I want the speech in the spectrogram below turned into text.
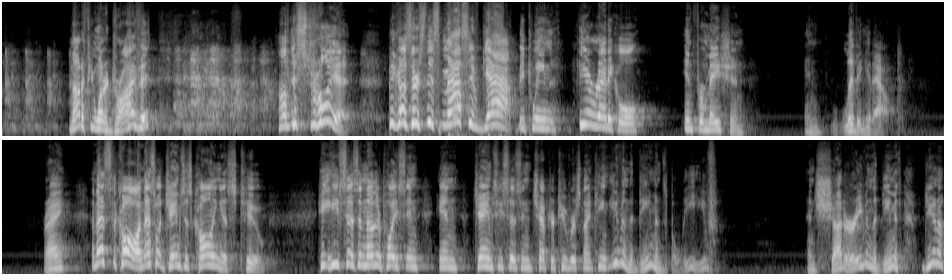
Not if you want to drive it. I'll destroy it. Because there's this massive gap between theoretical information and living it out. Right? And that's the call, and that's what James is calling us to. He, he says another place in, in James, he says in chapter 2, verse 19, even the demons believe and shudder. Even the demons. Do you know?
